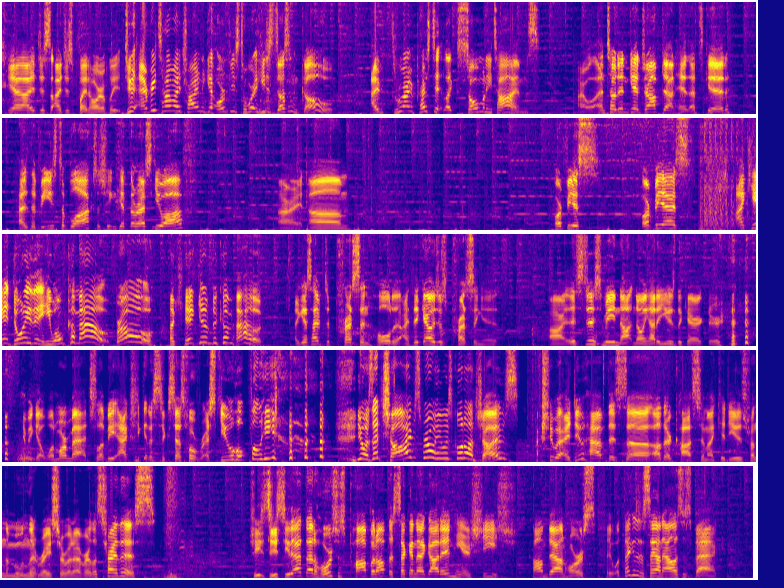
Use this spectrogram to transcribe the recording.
yeah, I just I just played horribly, dude. Every time I try and get Orpheus to work, he just doesn't go. I threw I pressed it like so many times. All right, well, Ento didn't get drop down hit. That's good. Has the bees to block so she can get the rescue off. All right. Um, Orpheus, Orpheus. I can't do anything. He won't come out, bro. I can't get him to come out. I guess I have to press and hold it. I think I was just pressing it. All right, it's just me not knowing how to use the character. Here we go, one more match. Let me actually get a successful rescue, hopefully. Yo, is that Chives, bro? Hey, what's going on, Chives? Actually, wait, I do have this uh, other costume I could use from the Moonlit Race or whatever. Let's try this. Jeez, do you see that? That horse was popping off the second I got in here. Sheesh. Calm down, horse. Wait, what the heck does it say on Alice's back?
